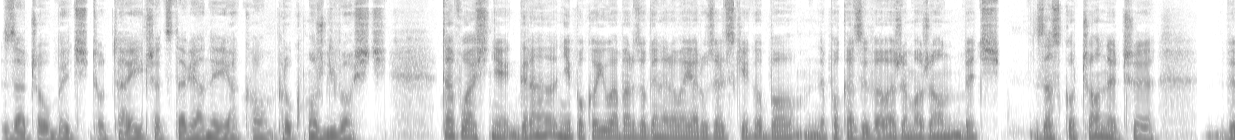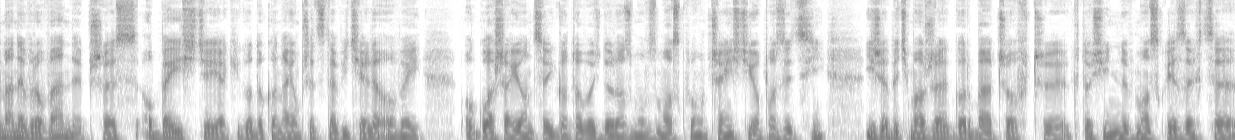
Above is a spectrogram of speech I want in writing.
zaczął być tutaj przedstawiany jako próg możliwości. Ta właśnie gra niepokoiła bardzo generała Jaruzelskiego, bo pokazywała, że może on być zaskoczony czy wymanewrowany przez obejście, jakiego dokonają przedstawiciele owej ogłaszającej gotowość do rozmów z Moskwą części opozycji i że być może Gorbaczow czy ktoś inny w Moskwie zechce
